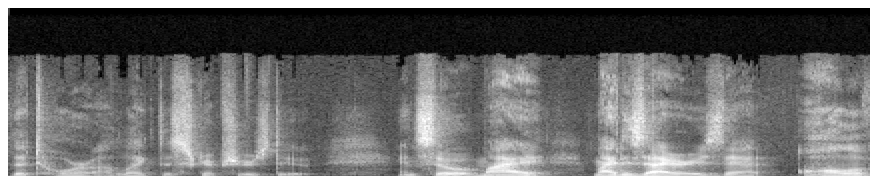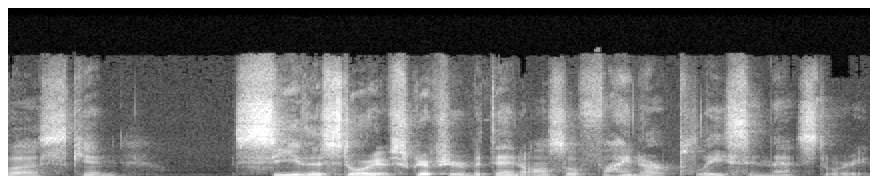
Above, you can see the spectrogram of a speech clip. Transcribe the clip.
the Torah, like the scriptures do. And so my my desire is that all of us can see the story of scripture but then also find our place in that story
